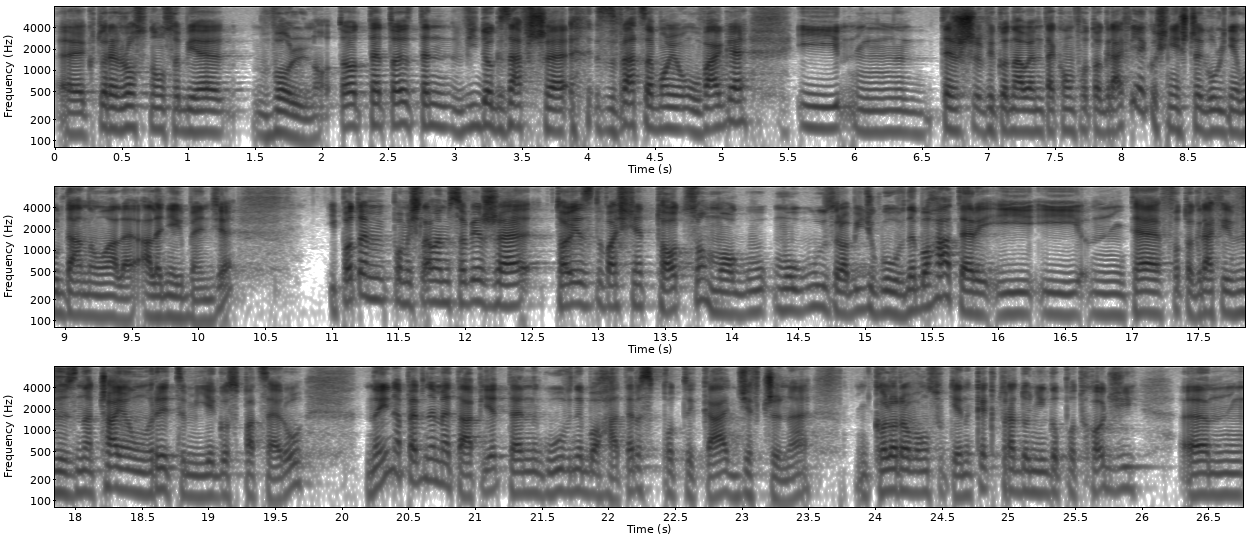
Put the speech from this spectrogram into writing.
e, które rosną sobie wolno. To, te, to ten widok zawsze zwraca moją uwagę i mm, też wykonałem taką fotografię, jakoś nieszczególnie udaną, ale, ale niech będzie. I potem pomyślałem sobie, że to jest właśnie to, co mógł, mógł zrobić główny bohater, i, i, mm, te fotografie wyznaczają rytm jego spaceru. No i na pewnym etapie ten główny bohater spotyka dziewczynę, kolorową sukienkę, która do niego podchodzi um,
